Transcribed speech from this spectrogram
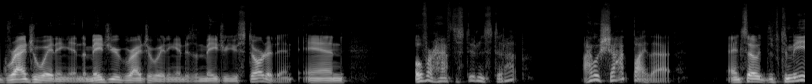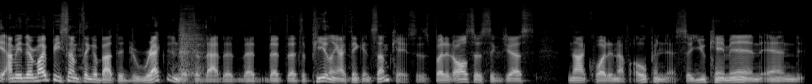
graduating in, the major you're graduating in, is the major you started in, and over half the students stood up. I was shocked by that. And so, to me, I mean, there might be something about the directness of that that, that, that that's appealing, I think, in some cases, but it also suggests not quite enough openness. So you came in and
